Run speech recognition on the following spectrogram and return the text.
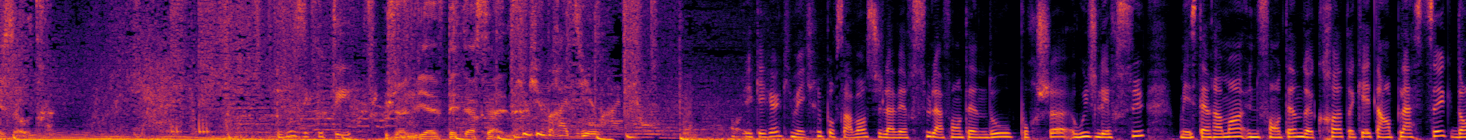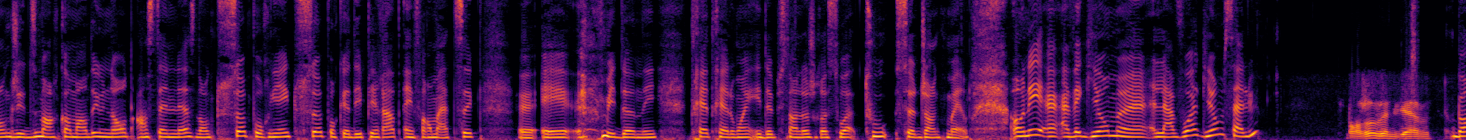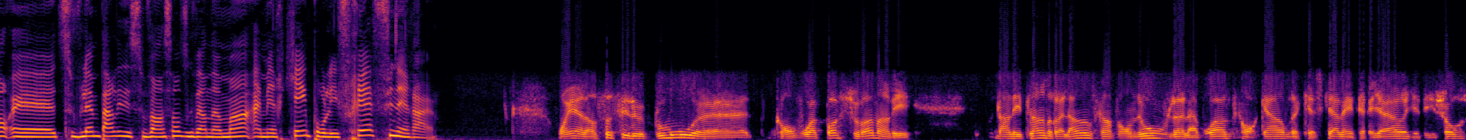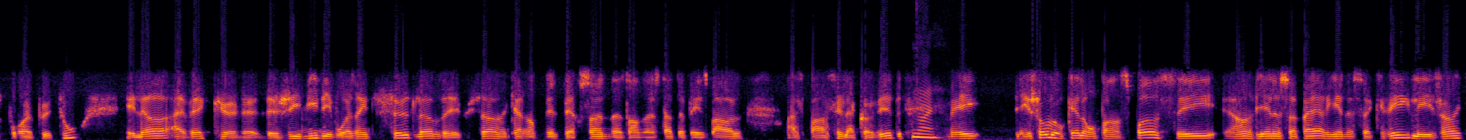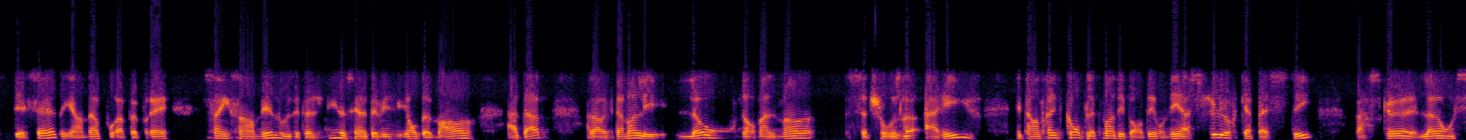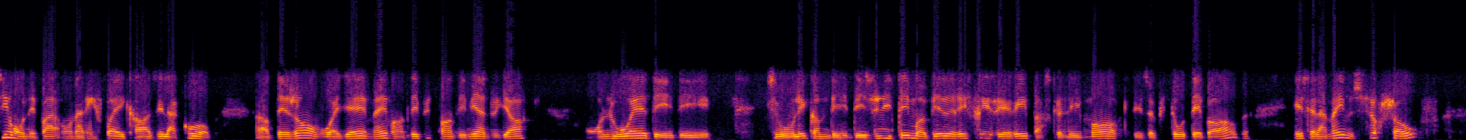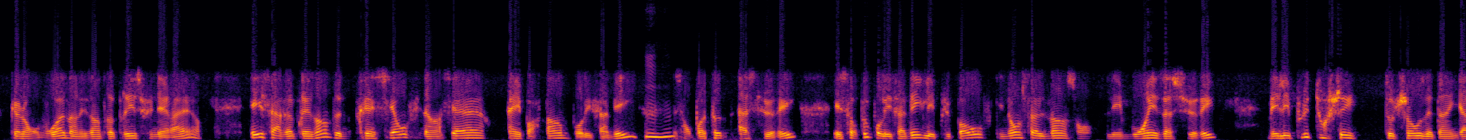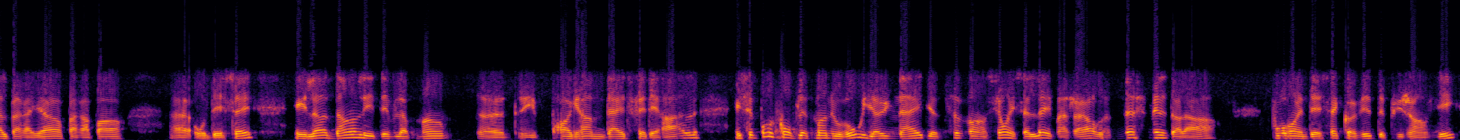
Les autres. Vous écoutez Geneviève Peterson. Cube Radio. Il y a quelqu'un qui m'a écrit pour savoir si je l'avais reçu, la fontaine d'eau pour chat. Oui, je l'ai reçue, mais c'était vraiment une fontaine de crotte, OK, elle était en plastique, donc j'ai dû m'en recommander une autre en stainless. Donc tout ça pour rien, tout ça pour que des pirates informatiques euh, aient mes données très, très loin. Et depuis ce temps-là, je reçois tout ce junk mail. On est euh, avec Guillaume euh, Lavoie. Guillaume, salut. Bonjour Geneviève. Bon, euh, tu voulais me parler des subventions du gouvernement américain pour les frais funéraires. Oui, alors ça, c'est le bout euh, qu'on voit pas souvent dans les dans les plans de relance quand on ouvre là, la boîte, qu'on regarde qu'est-ce qu'il y a à l'intérieur, il y a des choses pour un peu tout. Et là, avec euh, le, le génie des voisins du Sud, là, vous avez vu ça, hein, 40 000 personnes dans un stade de baseball à se passer la COVID. Ouais. Mais les choses auxquelles on pense pas, c'est hein, rien ne se perd, rien ne se crée. Les gens qui décèdent, il y en a pour à peu près 500 000 aux États-Unis. C'est un demi-million de morts à date. Alors évidemment, les, là où normalement cette chose-là arrive, est en train de complètement déborder. On est à surcapacité parce que là aussi, on n'est pas, on n'arrive pas à écraser la courbe. Alors déjà, on voyait, même en début de pandémie à New York, on louait des si vous voulez, comme des, des unités mobiles réfrigérées parce que les morgues des hôpitaux débordent. Et c'est la même surchauffe que l'on voit dans les entreprises funéraires. Et ça représente une pression financière importante pour les familles. Mhm. Elles ne sont pas toutes assurées. Et surtout pour les familles les plus pauvres qui non seulement sont les moins assurées, mais les plus touchées, toutes choses étant égales par ailleurs par rapport euh, au décès. Et là, dans les développements euh, des programmes d'aide fédérale, et c'est pas complètement nouveau, il y a une aide, il y a une subvention, et celle-là est majeure, là, 9 000 dollars pour un décès COVID depuis janvier,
